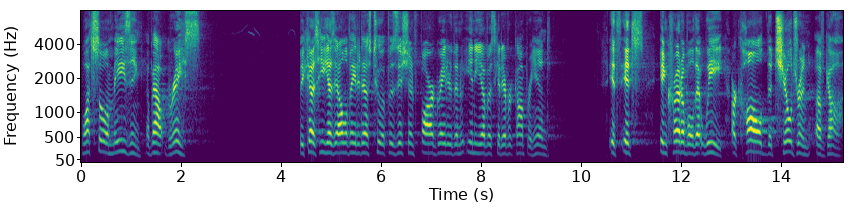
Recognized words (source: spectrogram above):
What's so amazing about grace? because He has elevated us to a position far greater than any of us could ever comprehend. It's, it's incredible that we are called the children of God,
